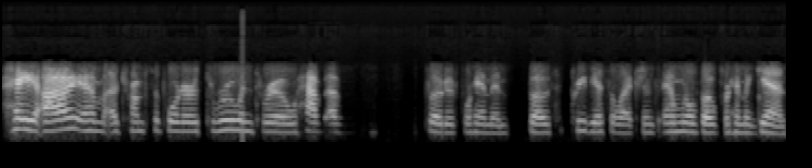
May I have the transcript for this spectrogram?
Hey, I am a Trump supporter through and through. Have I've voted for him in both previous elections and will vote for him again.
